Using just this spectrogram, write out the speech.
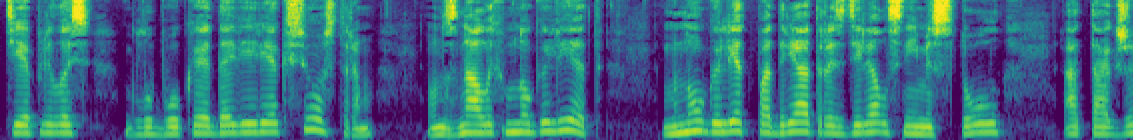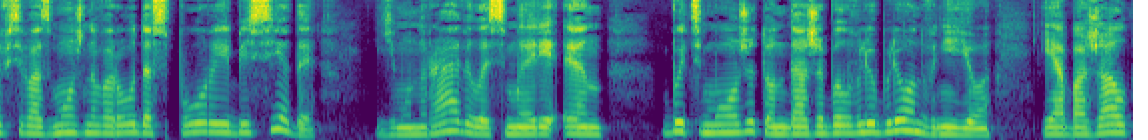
теплилось глубокое доверие к сестрам. Он знал их много лет, много лет подряд разделял с ними стол, а также всевозможного рода споры и беседы. Ему нравилась Мэри Энн, Быть может, он даже был влюблен в нее и обожал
